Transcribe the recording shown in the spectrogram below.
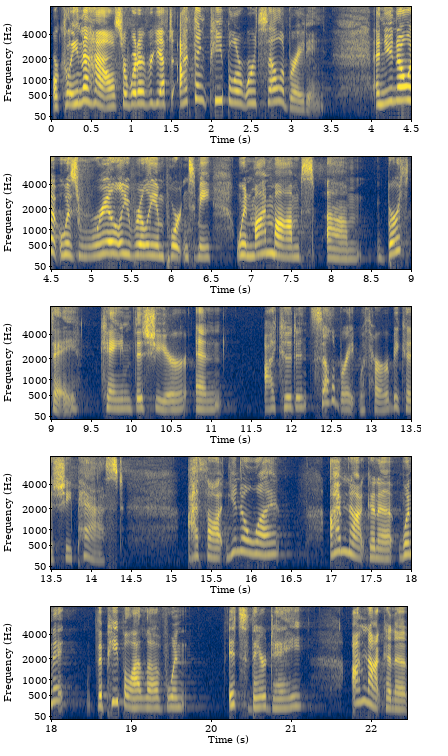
or clean the house or whatever you have to. I think people are worth celebrating. And you know, it was really, really important to me when my mom's um, birthday came this year and I couldn't celebrate with her because she passed. I thought, you know what? I'm not gonna, when it, the people I love, when it's their day, I'm not gonna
